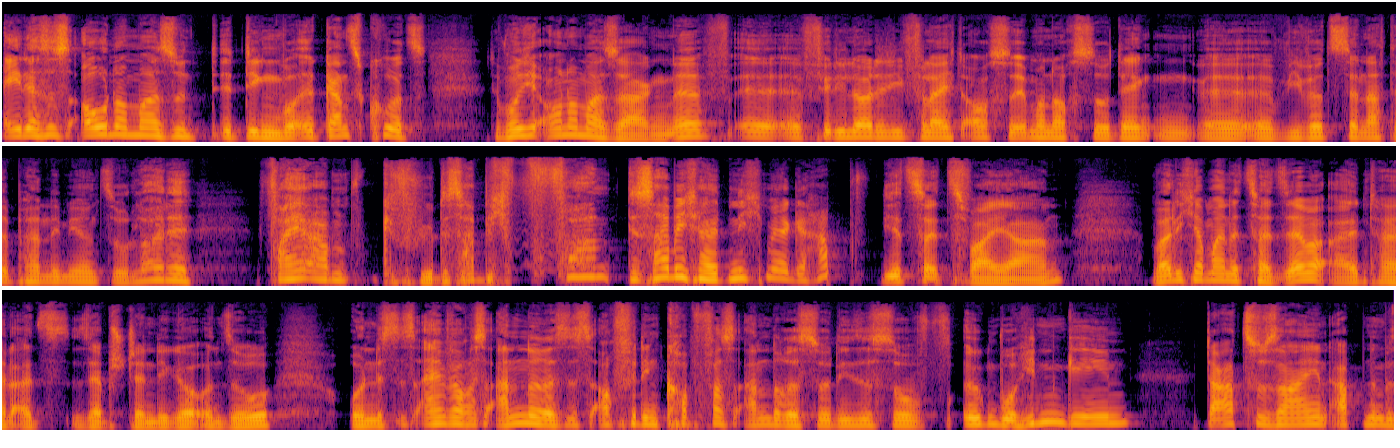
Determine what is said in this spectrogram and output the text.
Ey, das ist auch nochmal so ein Ding, wo- ganz kurz, da muss ich auch nochmal sagen, ne, äh, für die Leute, die vielleicht auch so immer noch so denken, äh, äh, wie wird's denn nach der Pandemie und so, Leute, Feierabendgefühl, das habe ich voll, das habe ich halt nicht mehr gehabt, jetzt seit zwei Jahren, weil ich ja meine Zeit selber einteile als Selbstständiger und so. Und es ist einfach was anderes, es ist auch für den Kopf was anderes, so dieses so irgendwo hingehen, da zu sein, ab, ne,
